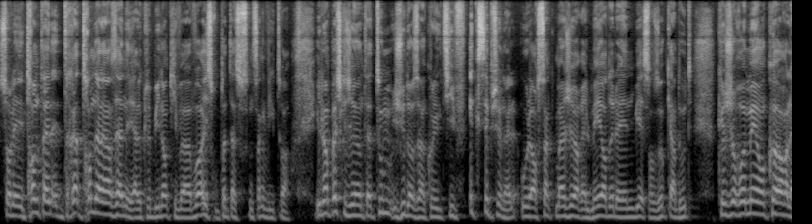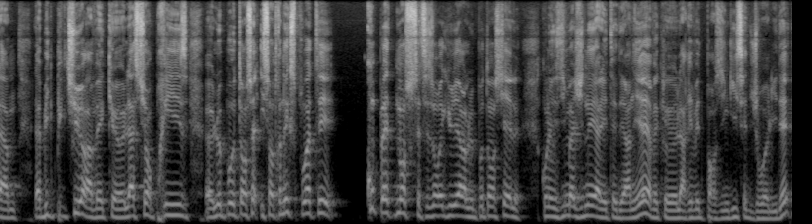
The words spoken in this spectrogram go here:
sur les 30, années- 30 dernières années. Avec le bilan qu'il va avoir, ils seront peut-être à 65 victoires. Il n'empêche que Jalen Tatum joue dans un collectif exceptionnel, où leur 5 majeur est le meilleur de la NBA sans aucun doute. Que je remets encore la, la big picture avec euh, la surprise, euh, le potentiel. Ils sont en train d'exploiter complètement sur cette saison régulière le potentiel qu'on les imaginait à l'été dernier avec euh, l'arrivée de Porzingis et de Joe Holiday,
